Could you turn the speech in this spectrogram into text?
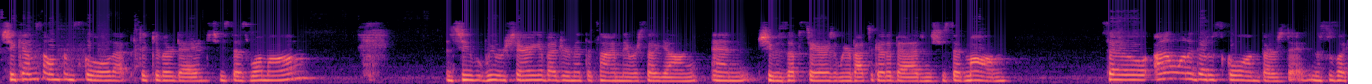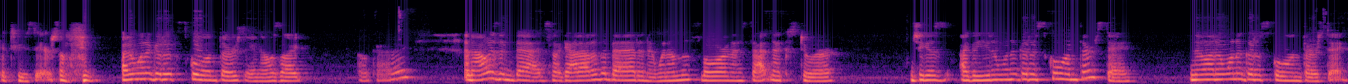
she comes home from school that particular day and she says, Well, mom, and she we were sharing a bedroom at the time they were so young and she was upstairs and we were about to go to bed and she said mom so i don't want to go to school on thursday and this was like a tuesday or something i don't want to go to school on thursday and i was like okay. And i was in bed so i got out of the bed and i went on the floor and i sat next to her. And she goes i go you don't want to go to school on thursday. No i don't want to go to school on thursday.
